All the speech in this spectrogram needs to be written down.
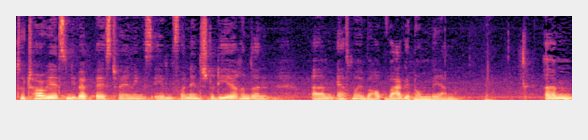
Tutorials und die Web-Based Trainings eben von den Studierenden ähm, erstmal überhaupt wahrgenommen werden. Ähm,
